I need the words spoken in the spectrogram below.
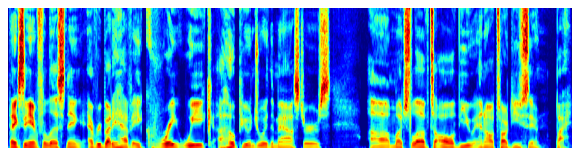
thanks again for listening. Everybody have a great week. I hope you enjoyed the Masters. Uh, much love to all of you, and I'll talk to you soon. Bye.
